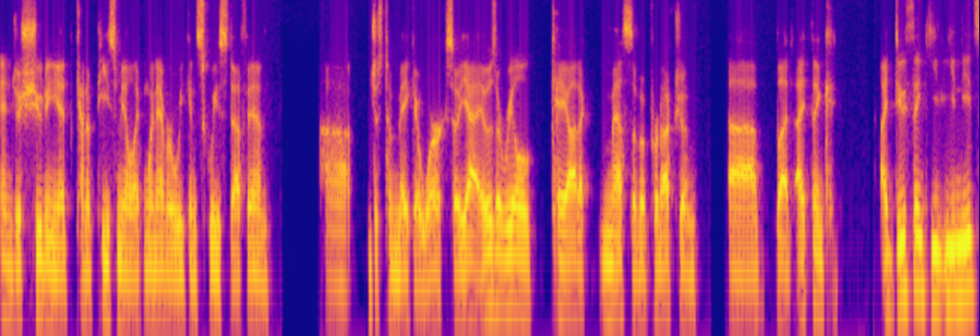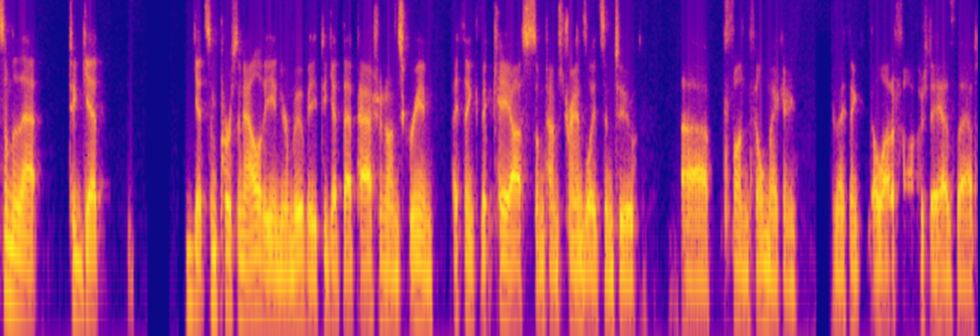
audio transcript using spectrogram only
and just shooting it kind of piecemeal, like whenever we can squeeze stuff in, uh, just to make it work. So yeah, it was a real chaotic mess of a production. Uh, but I think, I do think you, you need some of that to get get some personality in your movie to get that passion on screen. I think the chaos sometimes translates into uh, fun filmmaking. And I think a lot of Father's Day has that.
